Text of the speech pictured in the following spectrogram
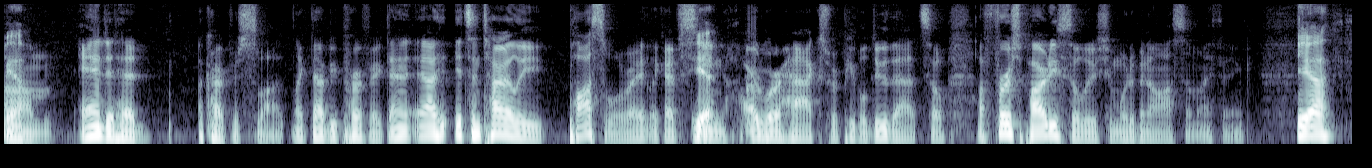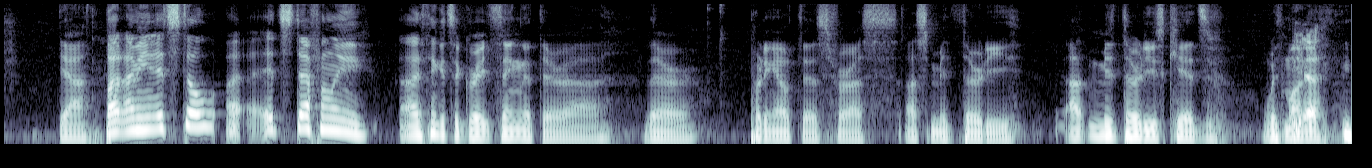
Yeah. Um, and it had a cartridge slot. Like that'd be perfect. And it's entirely possible, right? Like I've Yeah. seen hardware hacks where people do that. So a first party solution would have been awesome. I think. Yeah, Yeah, but I mean, it's still, uh, it's definitely. I think it's a great thing that they're uh, they're putting out this for us us mid thirty uh, mid thirties kids with money. Yeah.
